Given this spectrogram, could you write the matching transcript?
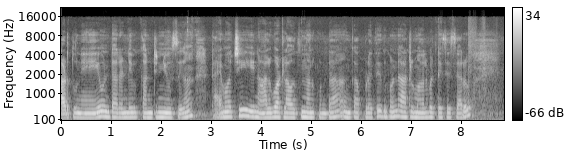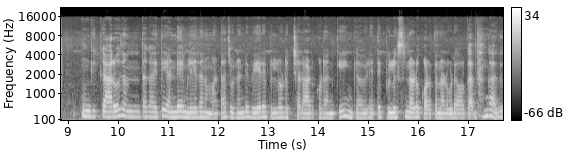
ఆడుతూనే ఉంటారండి కంటిన్యూస్గా. టైం వచ్చి నాలుగు అట్లా అవుతుంది అనుకుంటా ఇంకా అప్పుడైతే ఇదిగోండి ఆటలు మొదలు పెట్టేసేసారు ఇంక ఆ రోజు అంతగా అయితే ఎండ ఏం లేదనమాట చూడండి వేరే పిల్లోడు వచ్చాడు ఆడుకోవడానికి. ఇంకా వీడైతే పిలుస్తున్నాడు కొడుతున్నాడు కూడా ఎవరికి అర్థం కాదు.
